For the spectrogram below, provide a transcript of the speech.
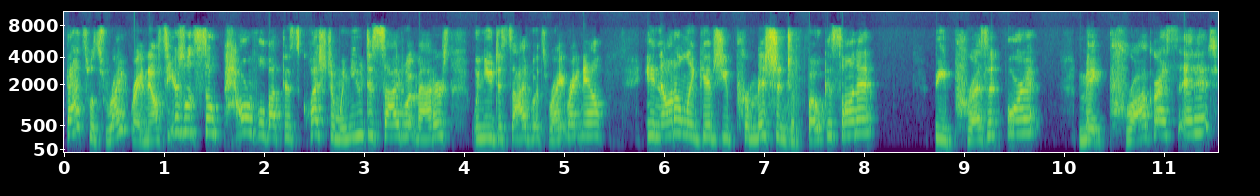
That's what's right right now. So here's what's so powerful about this question. When you decide what matters, when you decide what's right right now, it not only gives you permission to focus on it, be present for it, make progress in it,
